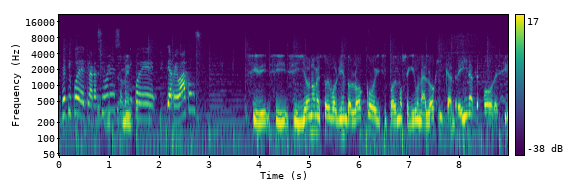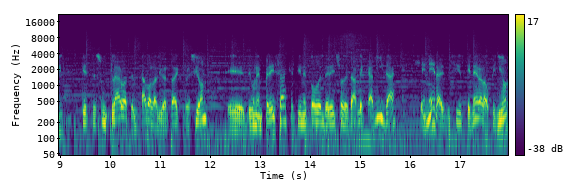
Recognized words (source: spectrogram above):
¿Este tipo de declaraciones, este tipo de, arrebatos? Si, si, si yo no me estoy volviendo loco y si podemos seguir una lógica, Andreina, te puedo decir que este es un claro atentado a la libertad de expresión eh, de una empresa que tiene todo el derecho de darle cabida, genera, es decir, genera la opinión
